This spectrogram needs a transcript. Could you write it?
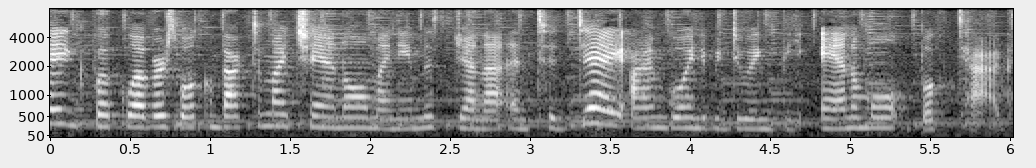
Hey book lovers, welcome back to my channel. My name is Jenna and today I'm going to be doing the animal book tag.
